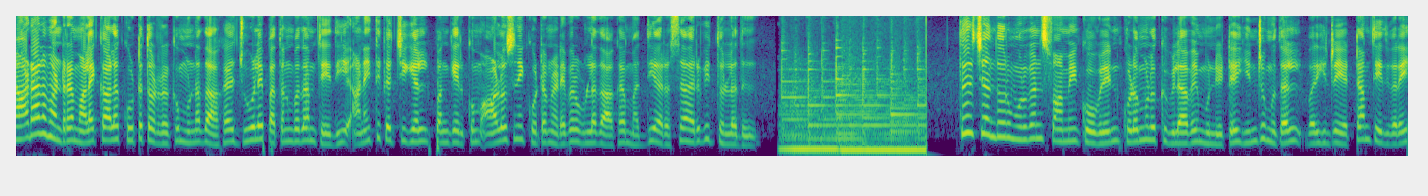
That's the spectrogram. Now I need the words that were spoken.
நாடாளுமன்ற மழைக்கால கூட்டத்தொடருக்கு முன்னதாக ஜூலை பத்தொன்பதாம் தேதி அனைத்து கட்சிகள் பங்கேற்கும் ஆலோசனைக் கூட்டம் நடைபெற உள்ளதாக மத்திய அரசு அறிவித்துள்ளது. திருச்செந்தூர் முருகன் சுவாமி கோவிலின் குடமுழுக்கு விழாவை முன்னிட்டு இன்று முதல் வருகின்ற எட்டாம் தேதி வரை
